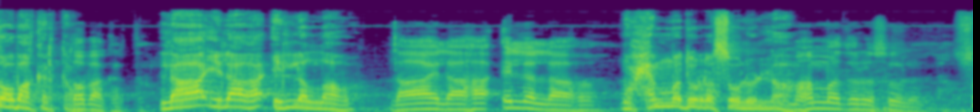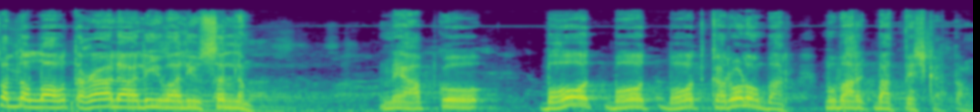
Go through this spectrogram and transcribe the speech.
तौबा करता तौबा करता हूँ। ला इलाहा इल्लल्लाह। ला इलाहा इल्लल्लाह। मुहम्मदुर रसूलुल्लाह। मुहम्मदुर रसूलुल्लाह। सल्लल्लाहु अलैहि वसल्लम। मैं आपको बहुत बहुत बहुत करोड़ों बार मुबारकबाद पेश करता हूँ।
